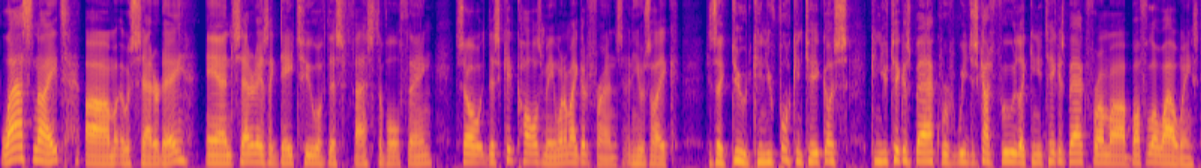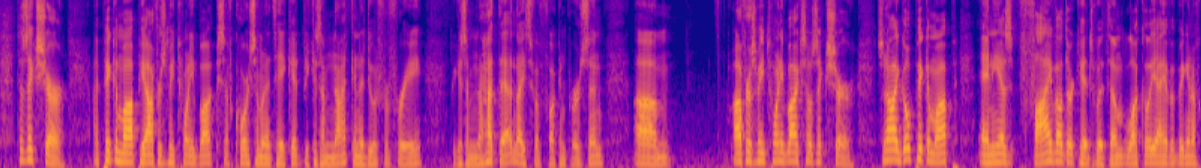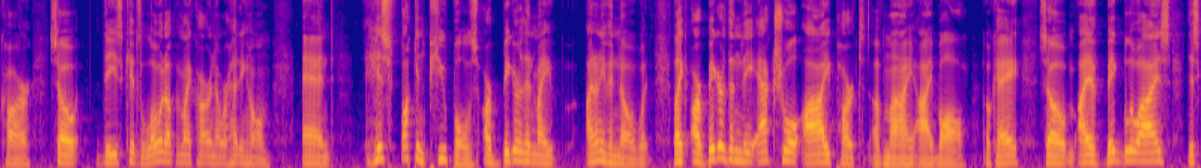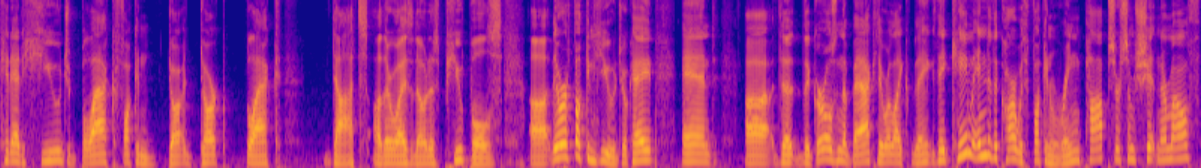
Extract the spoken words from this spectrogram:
last night, um, it was Saturday, and Saturday is like day two of this festival thing. So this kid calls me, one of my good friends, and he was like, he's like, dude, can you fucking take us? Can you take us back? We're, we just got food. Like, can you take us back from uh, Buffalo Wild Wings? So I was like, sure. I pick him up. He offers me 20 bucks. Of course, I'm going to take it because I'm not going to do it for free because I'm not that nice of a fucking person. Um, offers me 20 bucks. I was like, sure. So now I go pick him up, and he has five other kids with him. Luckily, I have a big enough car. So these kids load up in my car, and now we're heading home. And his fucking pupils are bigger than my I don't even know what like are bigger than the actual eye part of my eyeball. Okay, so I have big blue eyes. This kid had huge black, fucking dark, dark black dots, otherwise known as pupils. Uh, they were fucking huge. Okay, and uh, the the girls in the back, they were like they they came into the car with fucking ring pops or some shit in their mouth,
